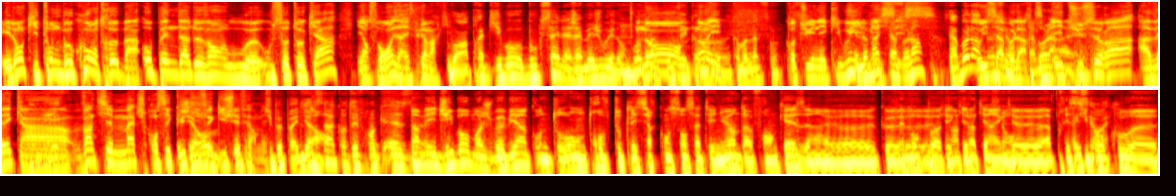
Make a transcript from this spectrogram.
et donc ils tournent beaucoup entre ben, Openda devant ou, euh, ou Sotoka. Et en ce moment, ils n'arrivent plus à marquer. Bon, après, Djibo, Buxa, il a jamais joué, donc on Non, comme, mais- un, comme un absent. Quand tu es une équipe, oui. Et le mais match, c'est à Bollard Oui, c'est à. Bollard. Et ouais. tu seras avec un 20e match consécutif Jérôme, à guichet fermé. Tu peux pas dire Non. ça quand t'es Francaise. Non mais Djibo, moi je veux bien qu'on trouve toutes les circonstances atténuantes à Francaise, hein, euh, que C'est mon pote, a hein, quelqu'un qui apprécie Oui, beaucoup euh,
